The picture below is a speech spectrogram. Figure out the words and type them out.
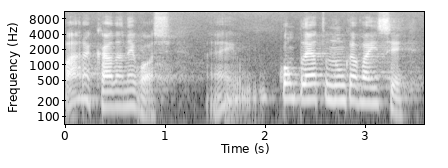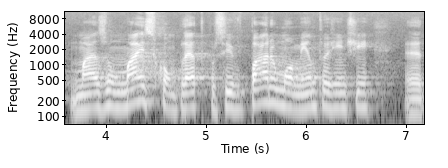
para cada negócio. Né? Completo nunca vai ser, mas o mais completo possível para o momento a gente uh,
